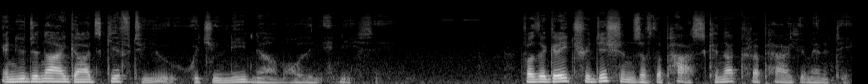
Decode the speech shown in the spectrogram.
And you deny God's gift to you, which you need now more than anything. For the great traditions of the past cannot prepare humanity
